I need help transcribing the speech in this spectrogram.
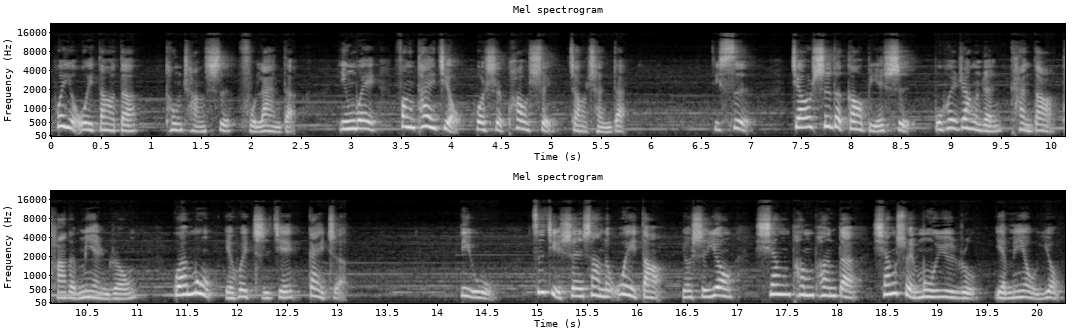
会有味道的通常是腐烂的，因为放太久或是泡水造成的。第四，焦尸的告别式不会让人看到他的面容，棺木也会直接盖着。第五，自己身上的味道，有时用香喷喷的香水沐浴乳也没有用，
